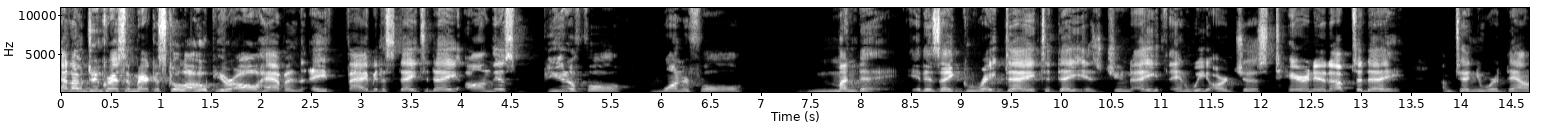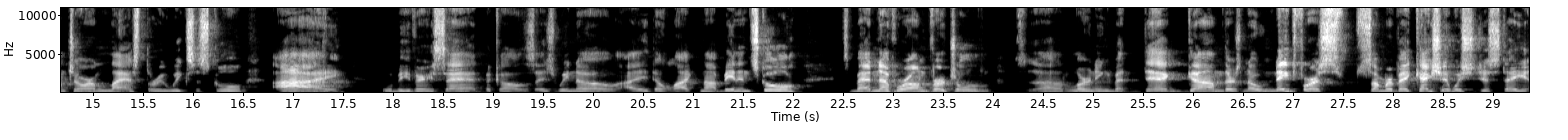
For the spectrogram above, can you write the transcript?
Hello, Dunecrest American School. I hope you're all having a fabulous day today on this beautiful, wonderful Monday. It is a great day. Today is June 8th, and we are just tearing it up today. I'm telling you, we're down to our last three weeks of school. I will be very sad because, as we know, I don't like not being in school. It's bad enough we're on virtual uh, learning, but dead gum, there's no need for a summer vacation. We should just stay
